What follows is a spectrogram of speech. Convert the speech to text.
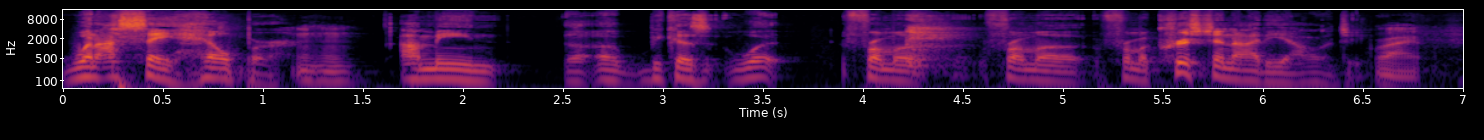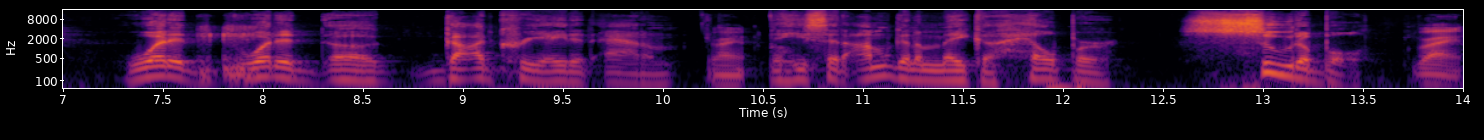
when I say helper, Mm-hmm. I mean uh, uh, because what from a from a from a Christian ideology, Right. what did what did uh, God created Adam, Right. and He said, "I'm going to make a helper suitable Right.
